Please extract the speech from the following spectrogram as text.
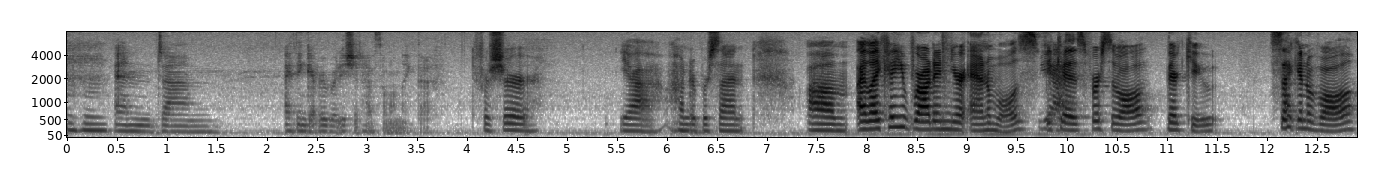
mm-hmm. and um, I think everybody should have someone like that. For sure. Yeah, 100%. Um, I like how you brought in your animals Yeah. because, first of all, they're cute. Second of all,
